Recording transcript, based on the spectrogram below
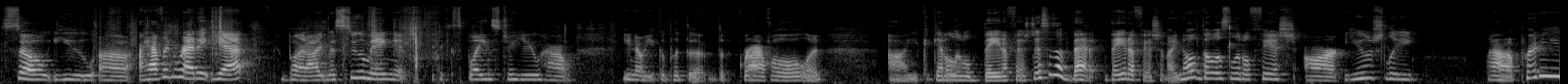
So you, uh, I haven't read it yet, but I'm assuming it, it explains to you how, you know, you could put the, the gravel and uh, you could get a little betta fish. This is a betta fish, and I know those little fish are usually uh, pretty,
